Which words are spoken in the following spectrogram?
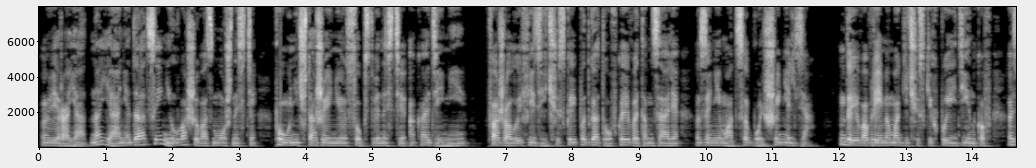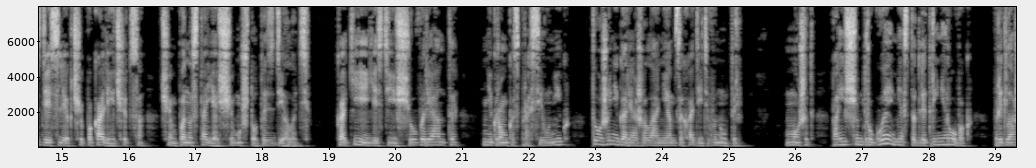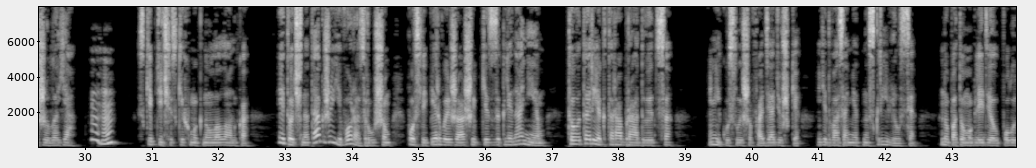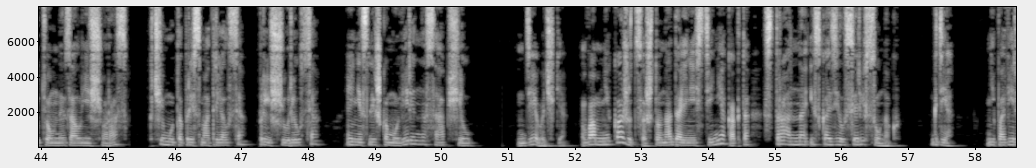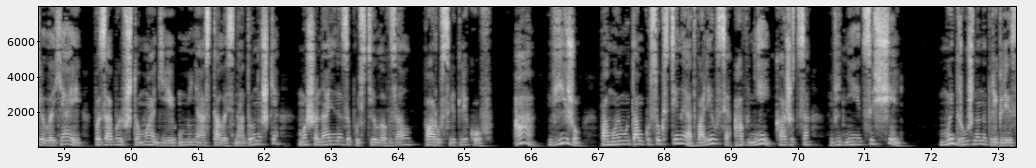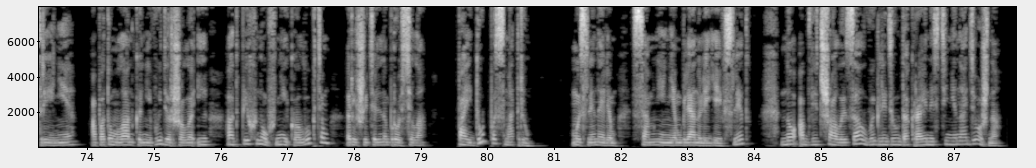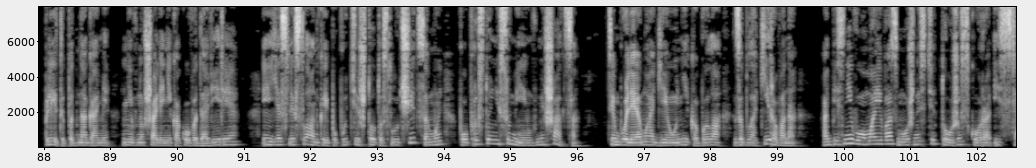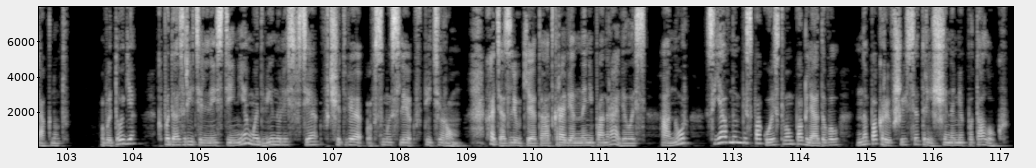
«Вероятно, я недооценил ваши возможности по уничтожению собственности Академии. Пожалуй, физической подготовкой в этом зале заниматься больше нельзя». Да и во время магических поединков здесь легче покалечиться, чем по-настоящему что-то сделать. Какие есть еще варианты? Негромко спросил Ник, тоже не горя желанием заходить внутрь. Может, поищем другое место для тренировок? Предложила я. Угу, скептически хмыкнула Ланка. И точно так же его разрушим после первой же ошибки с заклинанием. То-то ректор обрадуется. Ник, услышав о дядюшке, едва заметно скривился, но потом оглядел полутемный зал еще раз, к чему-то присмотрелся, прищурился и не слишком уверенно сообщил. «Девочки, вам не кажется, что на дальней стене как-то странно исказился рисунок?» «Где?» Не поверила я и, позабыв, что магии у меня осталось на донышке, машинально запустила в зал пару светляков. «А, вижу! По-моему, там кусок стены отвалился, а в ней, кажется, виднеется щель. Мы дружно напрягли зрение, а потом Ланка не выдержала и, отпихнув Ника локтем, решительно бросила. «Пойду посмотрю». Мы с Линелем с сомнением глянули ей вслед, но обветшалый зал выглядел до крайности ненадежно. Плиты под ногами не внушали никакого доверия, и если с Ланкой по пути что-то случится, мы попросту не сумеем вмешаться. Тем более магия у Ника была заблокирована, а без него мои возможности тоже скоро иссякнут. В итоге к подозрительной стене мы двинулись все в четве, в смысле в пятером, хотя Злюке это откровенно не понравилось, а Нор с явным беспокойством поглядывал на покрывшийся трещинами потолок.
